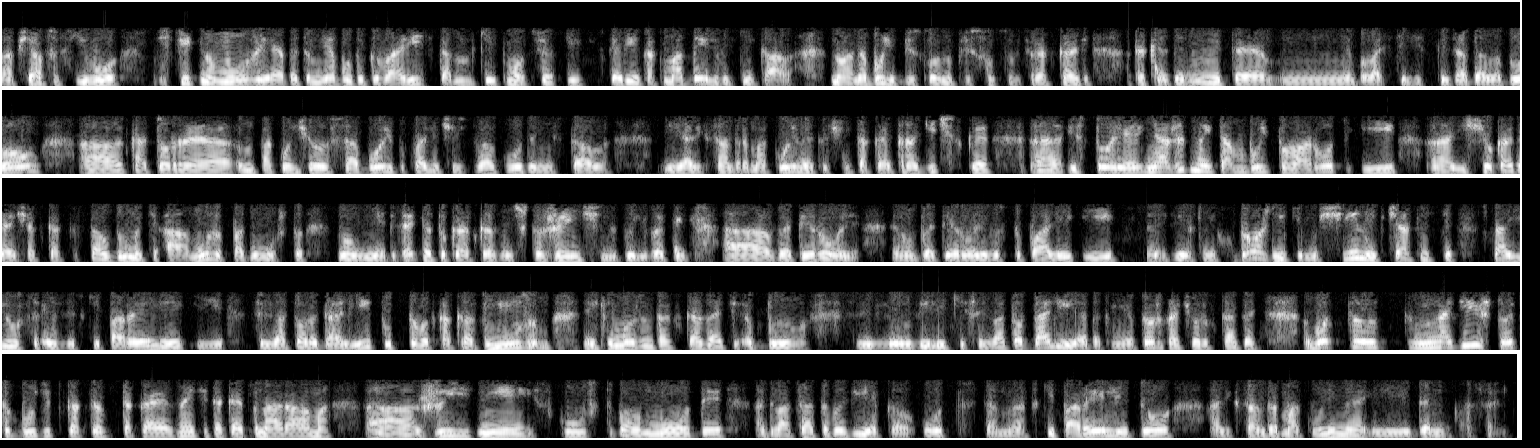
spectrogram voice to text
Общался с его действительно и об этом я буду говорить. Там Кейт Мосс все-таки скорее как модель возникала, но она будет, безусловно, присутствовать в рассказе. Такая знаменитая была стилистка Изабелла Блоу, а, которая покончила с собой, буквально через два года не стала и Александра Макулина. Это очень такая трагическая э, история. Неожиданный там будет поворот. И э, еще, когда я сейчас как-то стал думать о мужах, подумал, что ну, не обязательно только рассказывать, что женщины были в этой, э, в этой роли. В этой роли выступали и известные художники, мужчины, в частности, Союз Эльзис Парелли и Сальваторе Дали. Тут-то вот как раз музом, если можно так сказать, был великий Сальватор Дали, об этом я тоже хочу рассказать. Вот э, надеюсь, что это будет как-то такая, знаете, такая панорама а, жизни, искусства, моды 20 века, от там, от Скипарелли до Александра Маквина и Дани Квасаль.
